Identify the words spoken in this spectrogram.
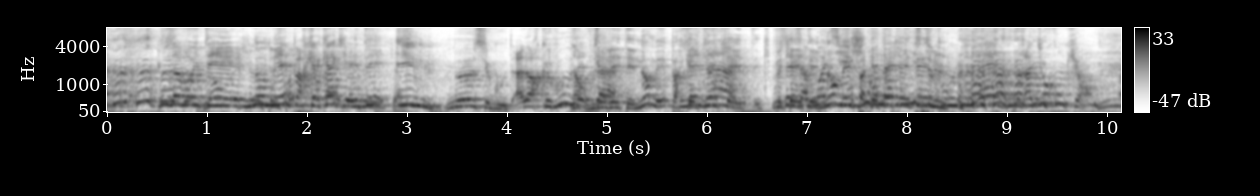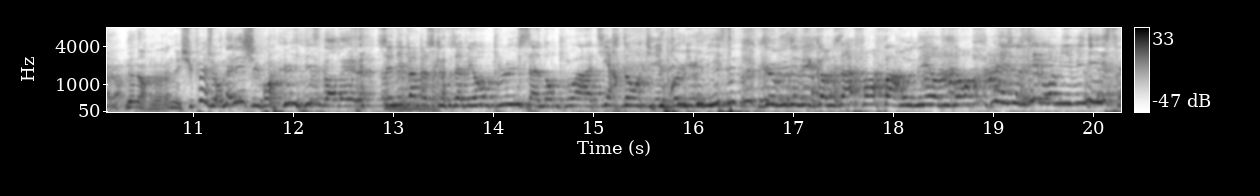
Nous avons été nommés par quelqu'un qui a été élu, monsieur Good. Alors que vous, vous Non, êtes vous avez été nommé par quelqu'un qui a été, qui vous êtes été nommé par quelqu'un qui a été élu. pour une radio concurrente. Alors, Non, non, non, mais je suis pas journaliste, je suis Premier ministre, bordel Ce n'est pas parce que vous avez en plus un emploi à tiers-temps qui est Premier ministre que vous devez comme ça fanfaronner en disant Mais je suis Premier ministre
